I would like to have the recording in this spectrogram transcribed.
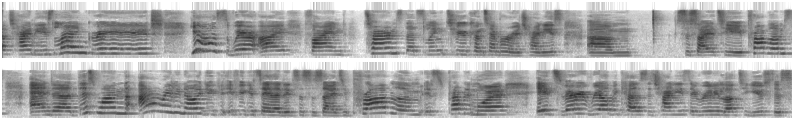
of Chinese language. Yes, where I find terms that's linked to contemporary Chinese um, society problems. And uh, this one I don't really know if you could say that it's a society problem. It's probably more it's very real because the Chinese they really love to use this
